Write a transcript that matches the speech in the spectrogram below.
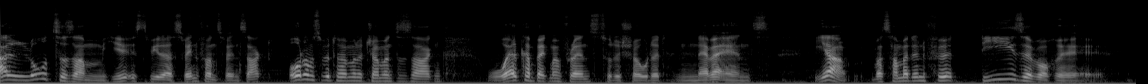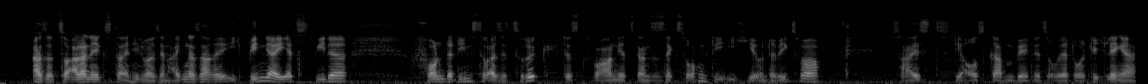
Hallo zusammen, hier ist wieder Sven von Sven sagt, oder um es mit German German zu sagen, Welcome back my friends to the show that never ends. Ja, was haben wir denn für diese Woche? Also zuallererst ein Hinweis in eigener Sache. Ich bin ja jetzt wieder von der Dienstreise zurück. Das waren jetzt ganze sechs Wochen, die ich hier unterwegs war. Das heißt, die Ausgaben werden jetzt auch wieder deutlich länger.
